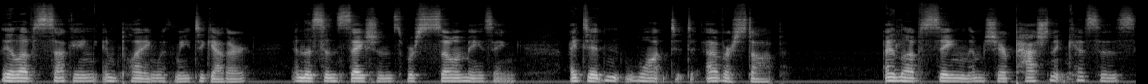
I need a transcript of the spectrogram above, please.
They loved sucking and playing with me together, and the sensations were so amazing I didn't want it to ever stop. I loved seeing them share passionate kisses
